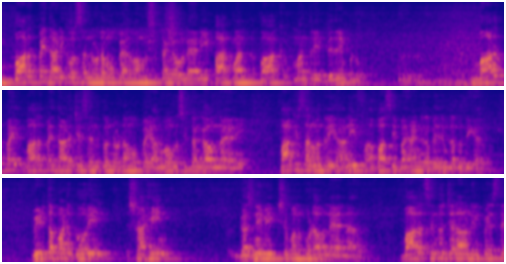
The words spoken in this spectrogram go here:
భారత్పై దాడి కోసం నూట ముప్పై అనుభవములు సిద్ధంగా ఉన్నాయని పాక్ మం పాక్ మంత్రి బెదిరింపులు. భారత్పై భారత్పై దాడి చేసేందుకు నూట ముప్పై అనుభవములు సిద్ధంగా ఉన్నాయని పాకిస్తాన్ మంత్రి హనీఫ్ అబ్బాసీ బహిరంగంగా బెదిరింపులకు దిగారు. వీటితో పాటు గోరీ షాహీన్ గజ్నీవి క్షిపణులు కూడా ఉన్నాయన్నారు. భారత్ సింధు జలాలను నిలిపేస్తే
